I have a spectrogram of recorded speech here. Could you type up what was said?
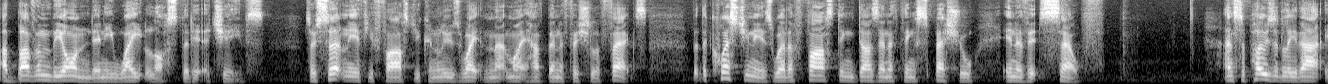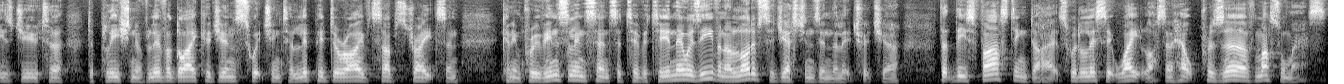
above and beyond any weight loss that it achieves. So certainly if you fast, you can lose weight and that might have beneficial effects. But the question is whether fasting does anything special in of itself. And supposedly that is due to depletion of liver glycogen, switching to lipid-derived substrates and can improve insulin sensitivity. And there was even a lot of suggestions in the literature that these fasting diets would elicit weight loss and help preserve muscle mass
